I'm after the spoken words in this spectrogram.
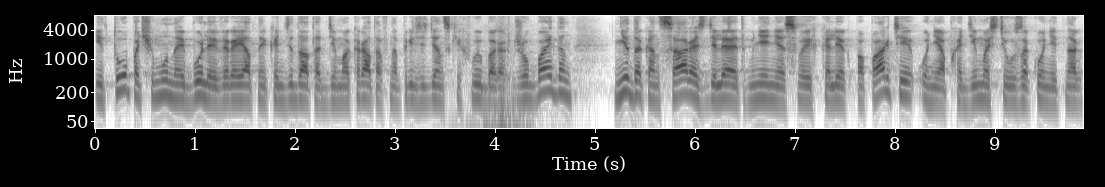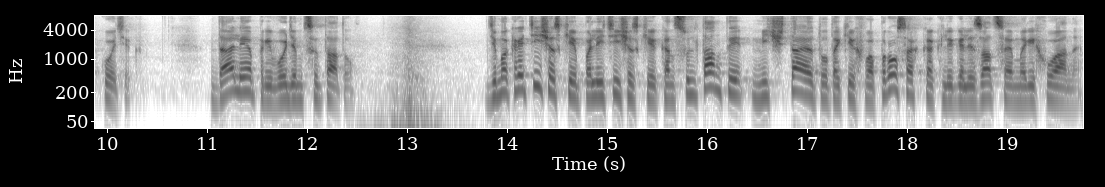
и то, почему наиболее вероятный кандидат от демократов на президентских выборах Джо Байден не до конца разделяет мнение своих коллег по партии о необходимости узаконить наркотик. Далее приводим цитату – Демократические политические консультанты мечтают о таких вопросах, как легализация марихуаны.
